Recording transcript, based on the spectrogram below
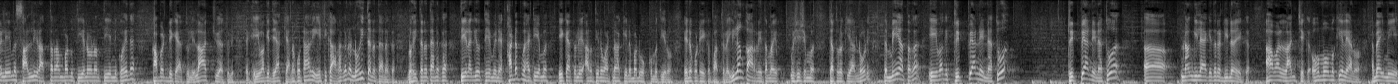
වෙලේම සල්ලි රත්තරම් බඩු තියනවනම් තියෙන්නේ කොහෙද? කබඩ්ඩික ඇතුළි ලාච්චු ඇතුළි ඒවගේ දෙයක් යනකොටාර ඒටික අරගන නොහිතන තැනක. නොහිතන තැනක තිය තියලගයොත් එහෙමෙන කඩපු හැටියම ඒ ඇතුලේ අර්තින වටනා කියන බඩු ඔක්කොම තියෙනවා එනකොට ඒක පත්වල ඉලංකාරණය තමයි විශේෂම චතුර කියන්න ඕනේ ද මේ අතර ඒ වගේ ට්‍රිප්යන්නේ නැතුව ට්‍රිප්යන්නේ නැතුව නංගිලෑ ගෙතර ඩින එක. ආවල් ලංචක ඔහොමෝම කියල යනවා. හැබැයි මේ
